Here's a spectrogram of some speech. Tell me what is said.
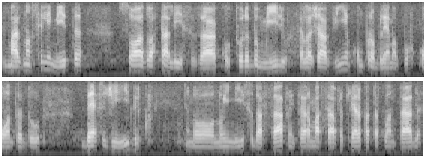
Mas não se limita só às hortaliças. A cultura do milho, ela já vinha com problema por conta do déficit hídrico no, no início da safra, então era uma safra que era para estar plantada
